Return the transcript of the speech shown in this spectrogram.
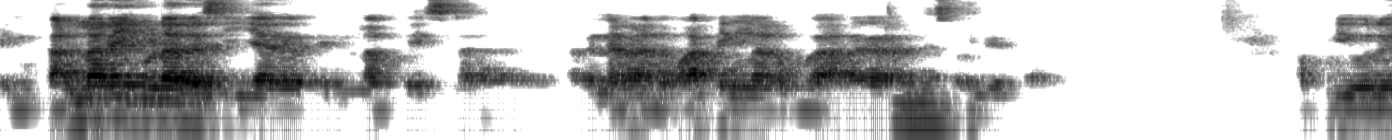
என் கல்லறை கூட அதை செய்யாது அப்படின்லாம் பேசினார். அதனால அந்த வார்த்தைகள்லாம் ரொம்ப அழகா ம். சொல்லியிருக்காரு. அப்படி ஒரு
